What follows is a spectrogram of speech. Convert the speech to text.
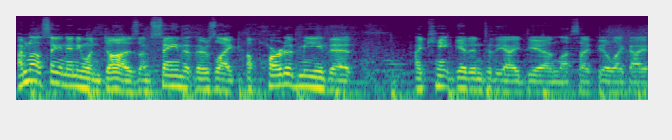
I'm not saying anyone does. I'm saying that there's like a part of me that I can't get into the idea unless I feel like I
